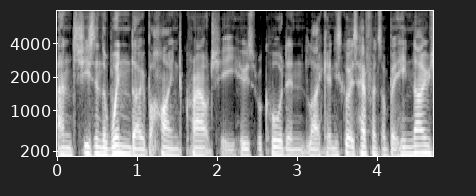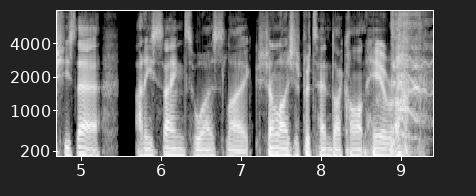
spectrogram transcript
and she's in the window behind Crouchy, who's recording. Like, and he's got his headphones on, but he knows she's there, and he's saying to us, like, "Shall I just pretend I can't hear her?"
